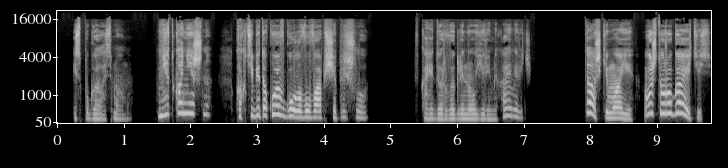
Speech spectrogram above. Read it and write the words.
— испугалась мама. «Нет, конечно. Как тебе такое в голову вообще пришло?» В коридор выглянул Юрий Михайлович. «Ташки мои, вы что ругаетесь?»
